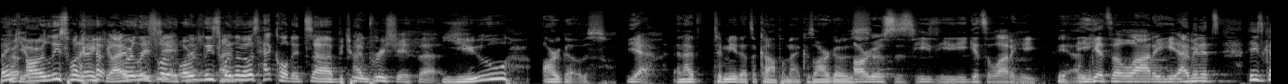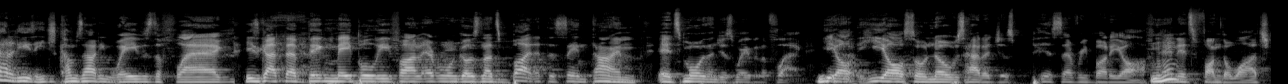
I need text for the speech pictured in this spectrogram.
Thank you. Or, at least one. Thank you. I or at least one, appreciate or at least one of the most heckled. It's uh, between I appreciate that. you, Argos. Yeah. And I, to me, that's a compliment because Argos. Argos is he, he he gets a lot of heat. Yeah. he gets a lot of heat. I mean, it's he's got it easy. He just comes out, he waves the flag. He's got that big maple leaf on. Everyone goes nuts. But at the same time, it's more than just waving the flag. He al- he also knows how to just piss everybody off, Mm-hmm. and it's fun to watch.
